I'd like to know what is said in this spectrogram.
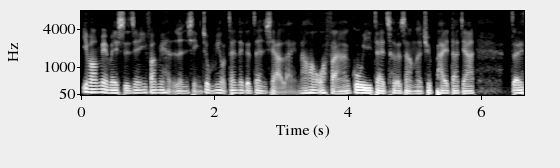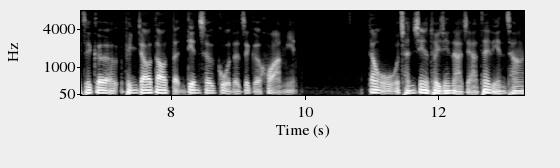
一方面没时间，一方面很任性，就没有在那个站下来。然后我反而故意在车上呢，去拍大家在这个平交道等电车过的这个画面。但我我诚心的推荐大家在镰仓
